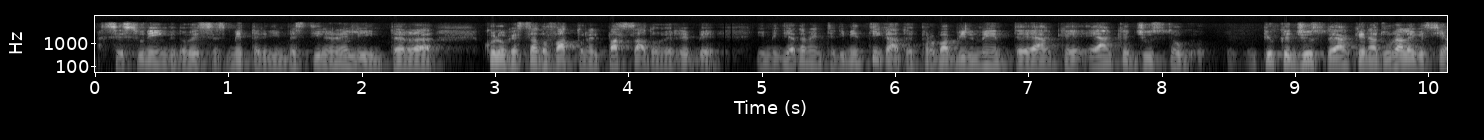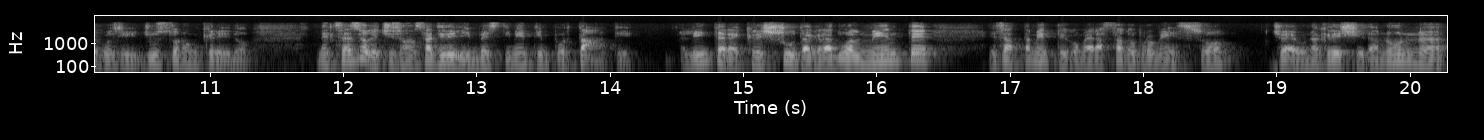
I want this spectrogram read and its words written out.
se Suning dovesse smettere di investire nell'Inter, quello che è stato fatto nel passato verrebbe immediatamente dimenticato e probabilmente è anche, è anche giusto, più che giusto, è anche naturale che sia così, giusto non credo, nel senso che ci sono stati degli investimenti importanti. L'Inter è cresciuta gradualmente, esattamente come era stato promesso, cioè una crescita non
